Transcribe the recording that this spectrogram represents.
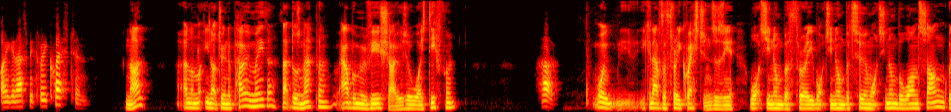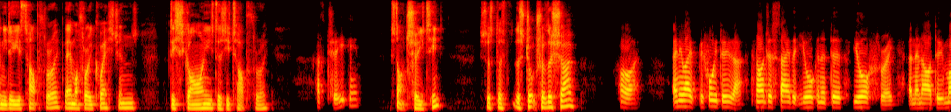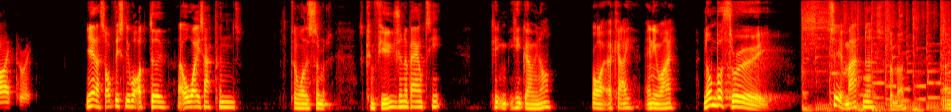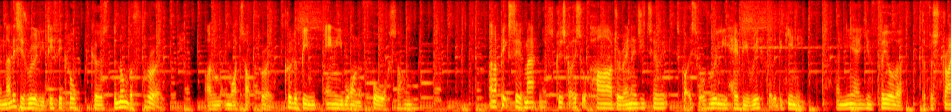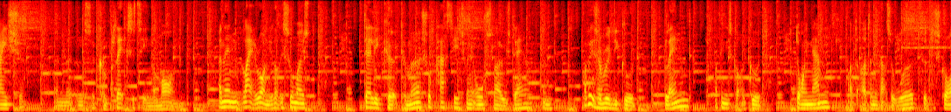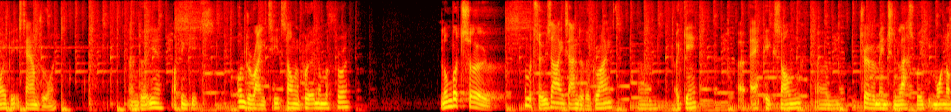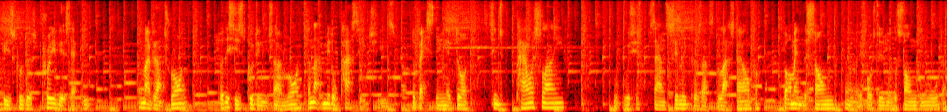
Are you going to ask me three questions? No, and I'm not, you're not doing a poem either. That doesn't happen. Album review shows are always different. Oh, Well, you you can have the three questions as you what's your number three, what's your number two, and what's your number one song when you do your top three. They're my three questions, disguised as your top three. that's cheating. It's not cheating. It's just the, the structure of the show. All right. Anyway, before we do that, can I just say that you're going to do your three and then I'll do my three? Yeah, that's obviously what I do. That always happens. Don't know why there's so much confusion about it. Keep keep going on. Right, okay. Anyway, number three, Sea of Madness for me. Uh, now this is really difficult because the number three on, in my top three could have been any one of four songs. And I picked of Madness because it's got this sort of harder energy to it. It's got this sort of really heavy riff at the beginning. And yeah, you can feel the, the frustration and the, and the sort of complexity in the mind. And then later on, you've got this almost delicate commercial passage when it all slows down. And I think it's a really good blend. I think it's got a good dynamic. I don't know if that's a word to describe it. It sounds right. And uh, yeah, I think it's underrated, so I'm going to put it at number three. Number two. Number two is Alexander the Great. Um, again, epic song. Um, Trevor mentioned last week it might not be as good as previous epic. Maybe that's right, but this is good in its own right. And that middle passage is the best thing they've done since Powerslave, which sounds silly because that's the last album. But I meant the song, uh, if I was doing all the songs in order.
